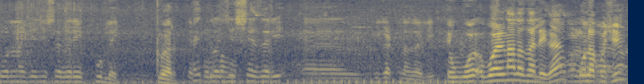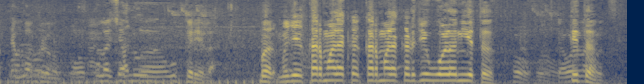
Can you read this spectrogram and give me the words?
टोल नाक्याच्या शेजारी एक पूल आहे. बरं. त्या पुलाच्या शेजारी अं, ही घटना झाली. ते व- वळणाला झाले का पुलापाशी? त्या पुलाच्या अं, उत्तरेला. बरं म्हणजे करमाळ्या करमाळ्याकडे जे वळण येतं हो हो त्या तिथं? वळणावरच.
